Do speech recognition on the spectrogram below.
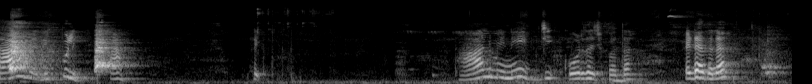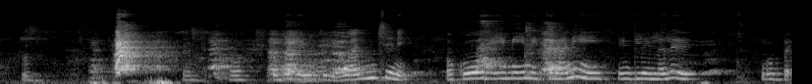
ತಾಳ್ಮೆ ದಿಕ್ಕುಲಿ. ತಾಳ್ಮೆನೇ ಇಜ್ಜಿ ಕೋರ್ದಜ್ಜಿ ಪಾತ ಎಡ್ಡಾತನ ವಂಚನೆ ಕೋರಿ ಮೀನು ಇಕ್ಕಲಾನಿ ಇಂಕ್ಲಿಲ್ಲಲು ಗೊಬ್ಬೆ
